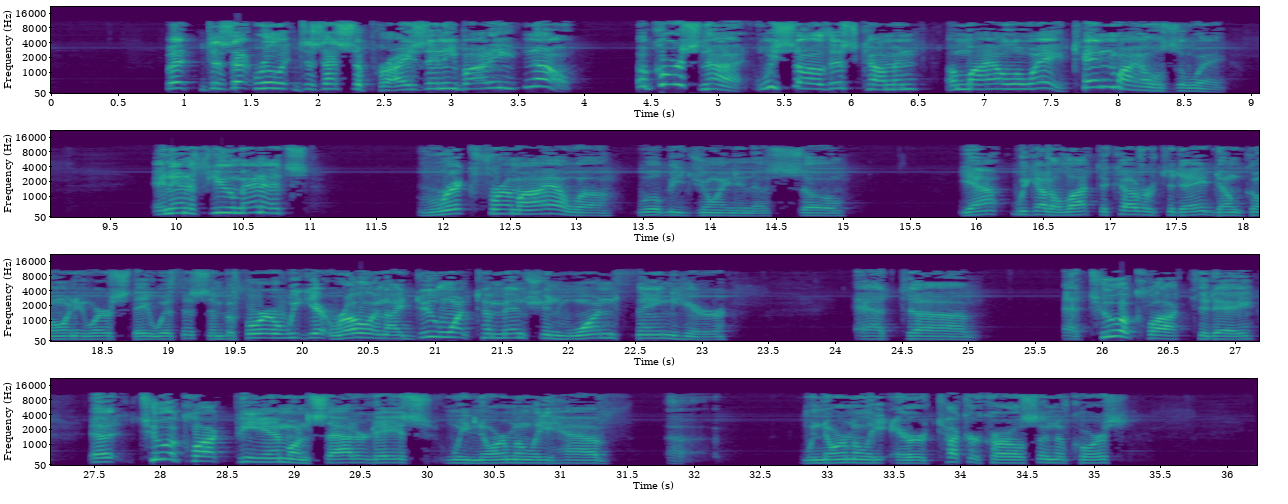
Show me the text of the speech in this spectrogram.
But does that really does that surprise anybody? No. Of course not. We saw this coming a mile away, 10 miles away. And in a few minutes, Rick from Iowa will be joining us. So yeah, we got a lot to cover today. Don't go anywhere. Stay with us. And before we get rolling, I do want to mention one thing here. At uh, at two o'clock today, uh, two o'clock p.m. on Saturdays, we normally have uh, we normally air Tucker Carlson, of course,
